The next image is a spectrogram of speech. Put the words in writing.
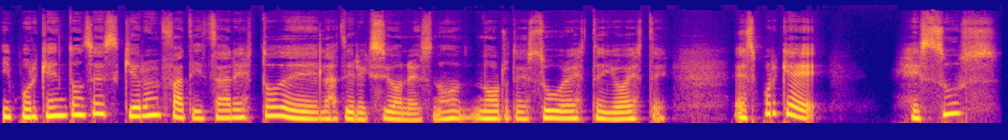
¿Y por qué entonces quiero enfatizar esto de las direcciones, ¿no? Norte, sur, este y oeste? Es porque Jesús,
